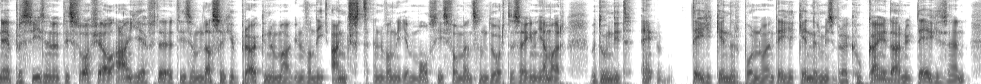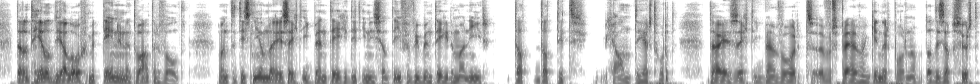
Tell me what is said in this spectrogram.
Nee, precies. En het is zoals je al aangeeft, hè, het is omdat ze gebruik kunnen maken van die angst en van die emoties van mensen door te zeggen, ja maar, we doen dit tegen kinderporno en tegen kindermisbruik. Hoe kan je daar nu tegen zijn? Dat het hele dialoog meteen in het water valt. Want het is niet omdat je zegt, ik ben tegen dit initiatief of ik ben tegen de manier dat, dat dit gehanteerd wordt, dat je zegt, ik ben voor het eh, verspreiden van kinderporno. Dat is absurd.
